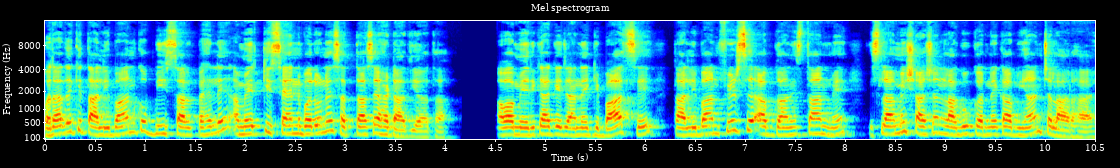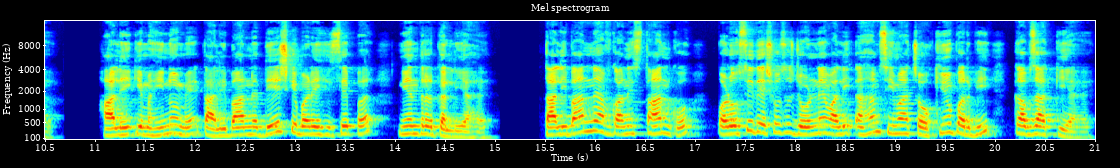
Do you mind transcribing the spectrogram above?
बता दें कि तालिबान को 20 साल पहले अमेरिकी सैन्य बलों ने सत्ता से हटा दिया था। अब अमेरिका के जाने के बाद से तालिबान फिर से अफ़गानिस्तान में इस्लामी शासन लागू करने का अभियान चला रहा है। हाल ही के महीनों में तालिबान ने देश के बड़े हिस्से पर नियंत्रण कर लिया है। तालिबान ने अफ़गानिस्तान को पड़ोसी देशों से जोड़ने वाली अहम सीमा चौकियों पर भी कब्जा किया है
